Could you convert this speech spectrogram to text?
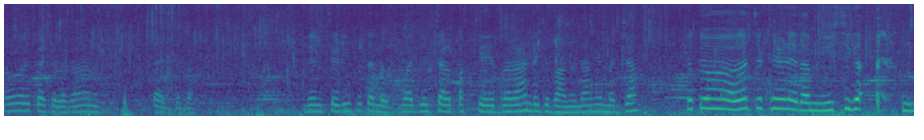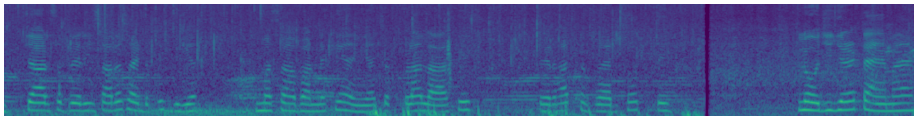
ਹੋਰ ਕਚ ਲਗਾਣ ਸਾਡੇ ਦਾ। ਦਿਨ ਚੜੀ ਪਤਾ ਲੱਗੂ, ਅੱਜ ਚੱਲ ਪੱਕੇ ਬਰਾਂਡੇ 'ਚ ਬੰਨ ਦਾਂਗੇ ਮੱਝਾਂ। ਕਿਉਂਕਿ ਉਹਦਾ ਚਖੇੜੇ ਦਾ ਮੀਂਹ ਸੀਗਾ। ਚਾਰ ਸਪੇਰੀ ਸਾਰਾ ਸਾਈਡ ਭਿੱਜ ਗਿਆ। ਮਸਾ ਬੰਨ ਕੇ ਆਈਆਂ, ਚੱਪਲਾਂ ਲਾ ਕੇ, ਫਿਰ ਹੱਥ ਪੈਰ ਧੋਤੇ। ਲੋ ਜੀ, ਜਿਹੜਾ ਟਾਈਮ ਹੈ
